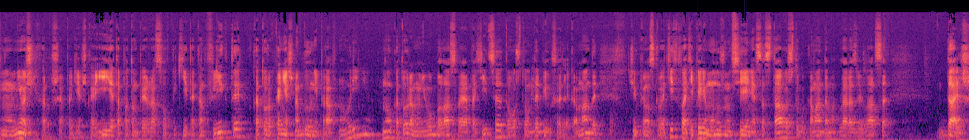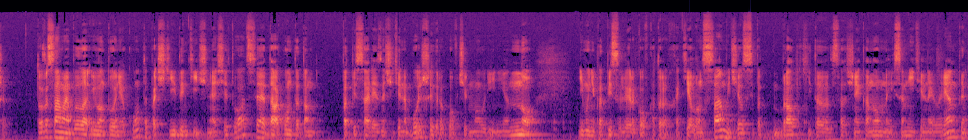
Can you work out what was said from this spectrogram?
Ну, не очень хорошая поддержка. И это потом переросло в какие-то конфликты, в которых, конечно, был неправ Маурини, но в котором у него была своя позиция того, что он добился для команды чемпионского титула. А теперь ему нужно усиление состава, чтобы команда могла развиваться дальше. То же самое было и у Антонио Конта, почти идентичная ситуация. Да, Конта там подписали значительно больше игроков, чем Мауриньо, но ему не подписывали игроков, которых хотел он сам, и Челси брал какие-то достаточно экономные и сомнительные варианты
